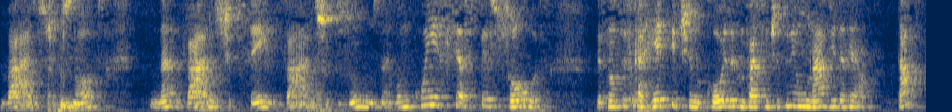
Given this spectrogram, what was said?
Vários tipos 9, né? Vários tipos 6, vários tipos 1, né? Vamos conhecer as pessoas. Porque senão você fica repetindo coisa que não faz sentido nenhum na vida real, tá?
